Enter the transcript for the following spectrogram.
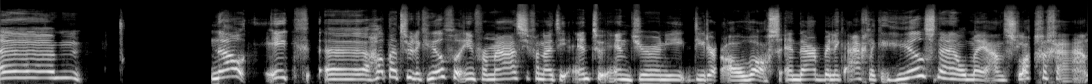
Um, nou, ik uh, had natuurlijk heel veel informatie vanuit die end-to-end journey die er al was. En daar ben ik eigenlijk heel snel mee aan de slag gegaan.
